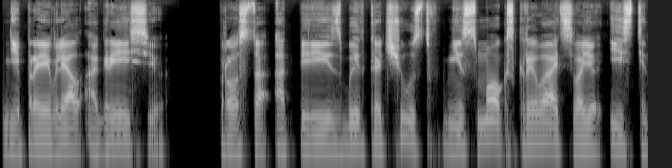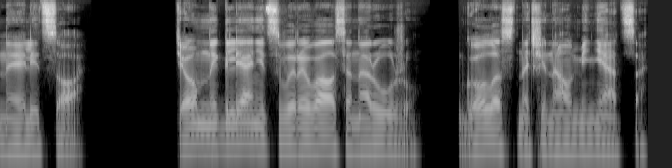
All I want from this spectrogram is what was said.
не проявлял агрессию, Просто от переизбытка чувств не смог скрывать свое истинное лицо. Темный глянец вырывался наружу. Голос начинал меняться.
